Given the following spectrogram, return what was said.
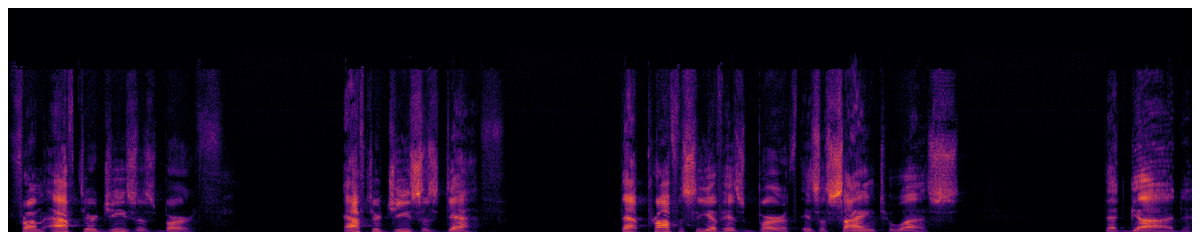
from after Jesus' birth, after Jesus' death, that prophecy of his birth is a sign to us that God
